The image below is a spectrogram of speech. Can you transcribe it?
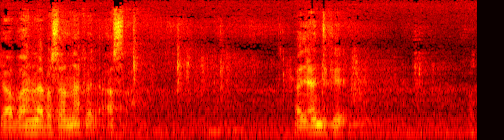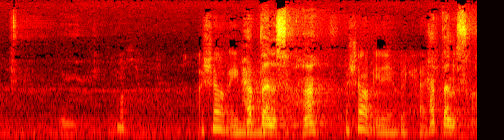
لا ظهر البصر النافذ أصح هذه عندك أشار إليه حتى نسخة ها؟ أشار إليه بالحاجة حتى نسخة.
